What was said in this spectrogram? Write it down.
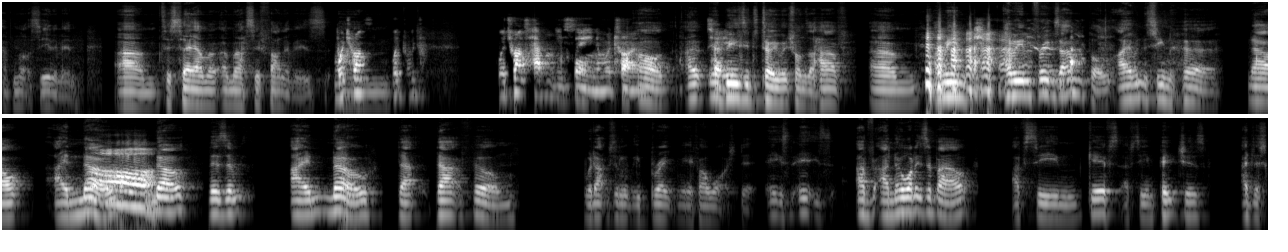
have not seen him in. Um, to say I'm a, a massive fan of his. Which ones? um, Which, which, which ones haven't you seen? And we're trying. Oh, I, it'd be easy to tell you which ones I have. Um, I mean, I mean, for example, I haven't seen her. Now, I know, Oh. no, there's a, I know that that film would absolutely break me if I watched it. It's, it's, I've, I know what it's about. I've seen gifs, I've seen pictures. I just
